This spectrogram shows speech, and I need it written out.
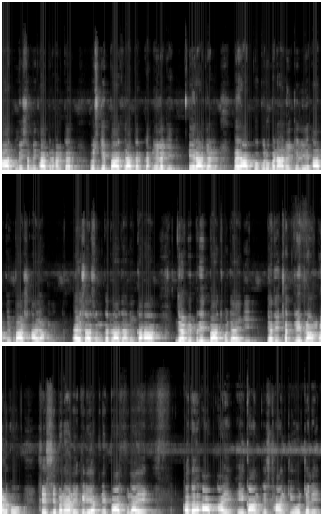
हाथ में समिधा ग्रहण कर उसके पास जाकर कहने लगे, हे राजन, मैं आपको गुरु बनाने के लिए आपके पास आया हूँ। ऐसा सुनकर राजा ने कहा, यह विपरीत बात हो जाएगी। यदि क्षत्रिय ब्राह्मण को शिष्य बनाने के लिए अपने पास बुलाए अतः आप आए, एकांत स्थान की ओर चलें।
